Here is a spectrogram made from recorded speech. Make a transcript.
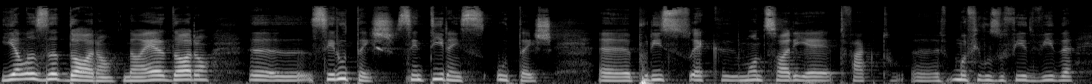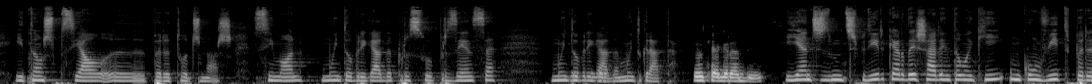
e elas adoram, não é? Adoram uh, ser úteis, sentirem-se úteis. Uh, por isso é que Montessori é, de facto, uh, uma filosofia de vida e tão especial para todos nós. Simone, muito obrigada por a sua presença. Muito obrigada, muito grata. Eu que agradeço. E antes de me despedir, quero deixar então aqui um convite para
